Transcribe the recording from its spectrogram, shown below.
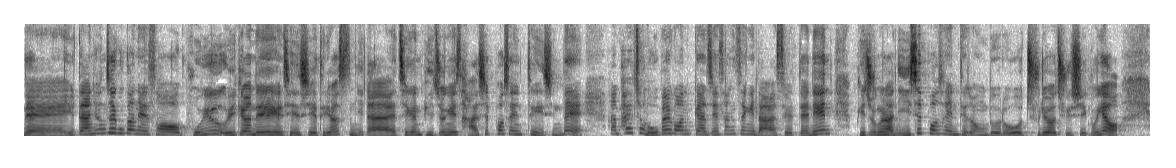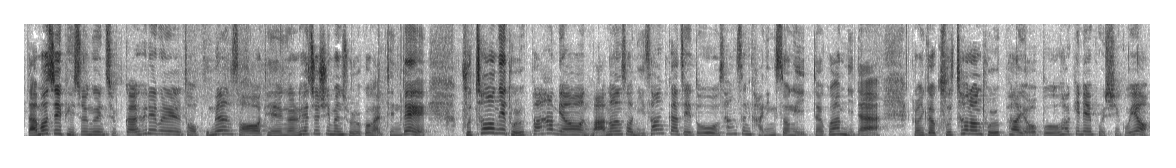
네, 일단 현재 구간에서 보유 의견을 제시해 드렸습니다. 지금 비중이 40%이신데 한 8,500원까지 상승이 나왔을 때는 비중을 한 20% 정도로 줄여 주시고요. 나머지 비중은 주가 흐름을 더 보면서 대응을 해 주시면 좋을 것 같은데 9,000원이 돌파하면 만원 선 이상까지도 상승 가능성이 있다고 합니다. 그러니까 9,000원 돌파 여부 확인해 보시고요.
